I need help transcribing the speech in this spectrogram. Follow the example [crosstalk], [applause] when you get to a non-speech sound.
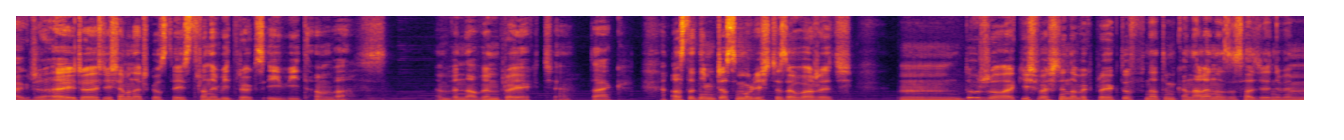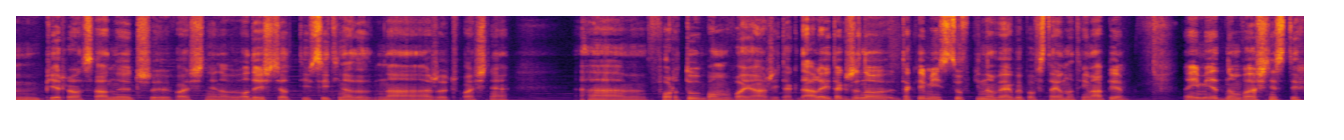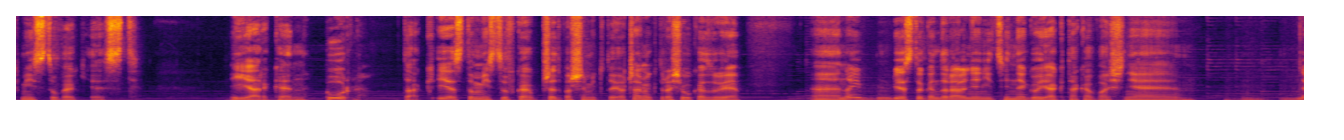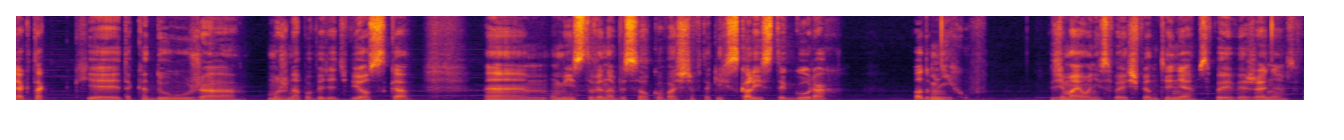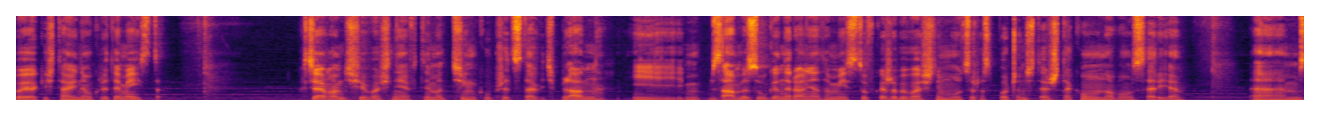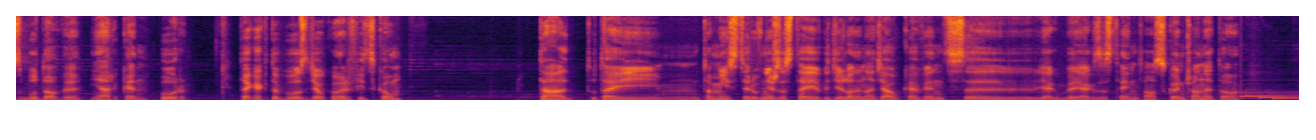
Także hej, cześć i siemaneczko z tej strony Bitrox i witam was w nowym projekcie. Tak, ostatnim czasem mogliście zauważyć mm, dużo jakichś właśnie nowych projektów na tym kanale, na zasadzie, nie wiem, Pierrosany, czy właśnie no, odejście od Thief City na, na rzecz właśnie em, Fortu, Bomb Voyage i tak dalej. Także no, takie miejscówki nowe jakby powstają na tej mapie. No i jedną właśnie z tych miejscówek jest Jarken Pur. Tak, jest to miejscówka przed waszymi tutaj oczami, która się ukazuje. E, No i jest to generalnie nic innego jak taka właśnie. Jak takie, taka duża, można powiedzieć, wioska. Umiejscowiona wysoko, właśnie w takich skalistych górach. Od mnichów. Gdzie mają oni swoje świątynie, swoje wierzenia, swoje jakieś tajne, ukryte miejsca. Chciałem Wam dzisiaj właśnie w tym odcinku przedstawić plan i zamysł generalnie na tę miejscówkę, żeby właśnie móc rozpocząć też taką nową serię em, z budowy Jarken Pur. Tak jak to było z działką elficką, ta tutaj mm, to miejsce również zostaje wydzielone na działkę, więc y, jakby jak zostanie to skończone, to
